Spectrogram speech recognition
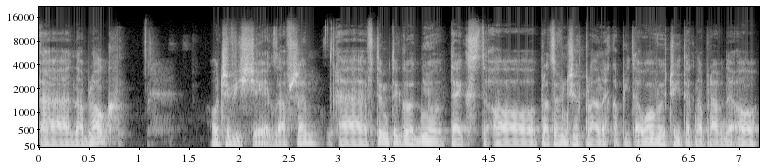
e, na blog Oczywiście, jak zawsze. E, w tym tygodniu tekst o pracowniczych planach kapitałowych, czyli tak naprawdę o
